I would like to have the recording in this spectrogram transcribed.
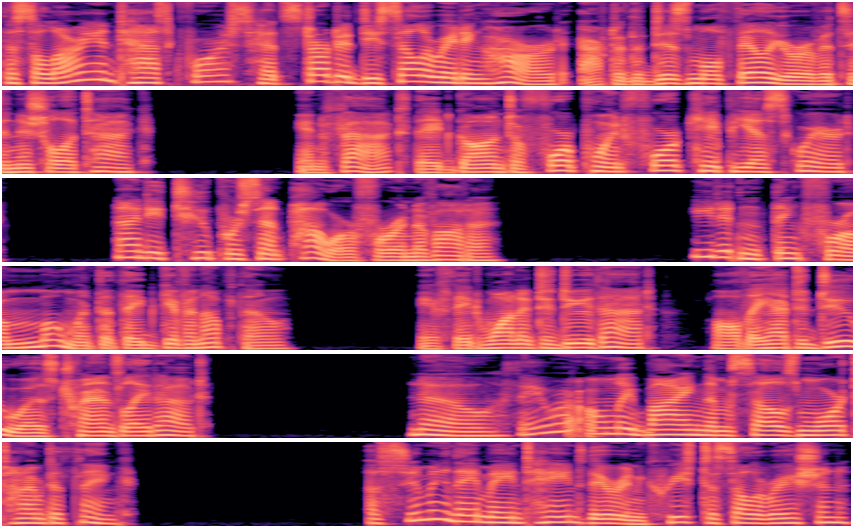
The Solarian task force had started decelerating hard after the dismal failure of its initial attack. In fact, they'd gone to 4.4 kps squared, 92% power for a Nevada. He didn't think for a moment that they'd given up, though. If they'd wanted to do that, all they had to do was translate out. No, they were only buying themselves more time to think. Assuming they maintained their increased deceleration,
